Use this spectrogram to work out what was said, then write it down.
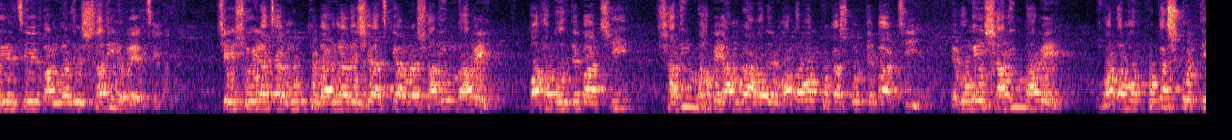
হয়েছে, বাংলাদেশ স্বাধীন হয়েছে। সেই স্বৈরাচার মুক্ত বাংলাদেশে আজকে আমরা স্বাধীনভাবে কথা বলতে পারছি, স্বাধীনভাবে আমরা আমাদের মতামত প্রকাশ করতে পারছি। এবং এই স্বাধীনভাবে মতামত প্রকাশ করতে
